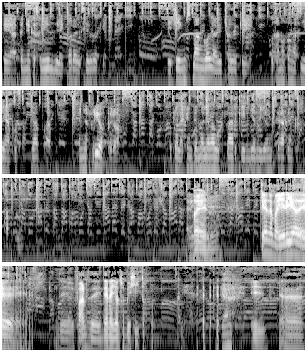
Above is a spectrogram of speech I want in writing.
que ha tenido que salir el director a decir de que, que James Mangold ha dicho de que cosas no son así ya, pues, ya a años fríos pero creo que a la gente no le va a gustar que Indiana Jones sea reemplazado por Bueno, que la mayoría de, de fans de Indiana Jones son viejitos. ¿no? Y ya...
